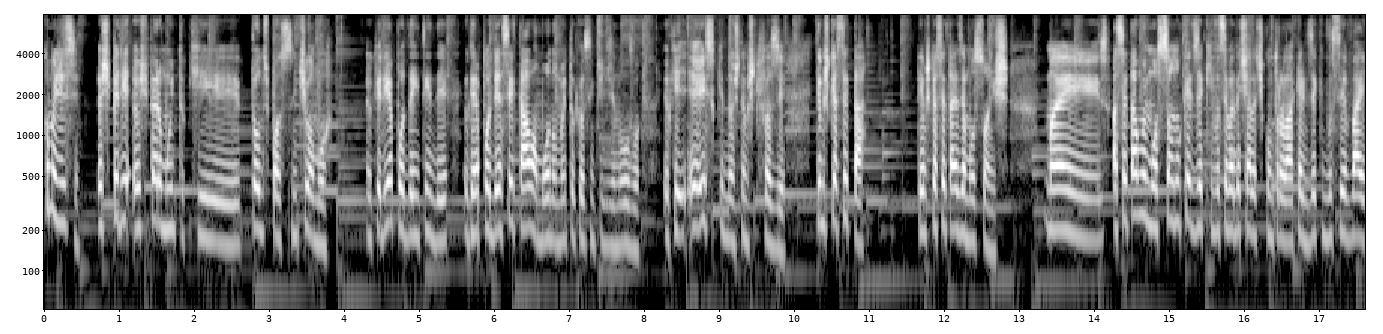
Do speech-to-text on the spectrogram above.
como eu disse, eu, esperi, eu espero muito que todos possam sentir o amor. Eu queria poder entender, eu queria poder aceitar o amor no momento que eu senti de novo. Eu que, é isso que nós temos que fazer. Temos que aceitar. Temos que aceitar as emoções. Mas aceitar uma emoção não quer dizer que você vai deixar ela te controlar, quer dizer que você vai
